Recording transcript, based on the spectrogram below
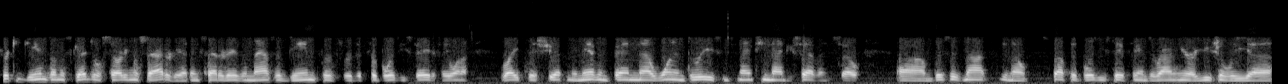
tricky games on the schedule starting with Saturday. I think Saturday is a massive game for for the for Boise State if they want to right this ship. I mean, they haven't been uh, one and three since 1997, so um, this is not, you know, stuff that Boise State fans around here are usually uh,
